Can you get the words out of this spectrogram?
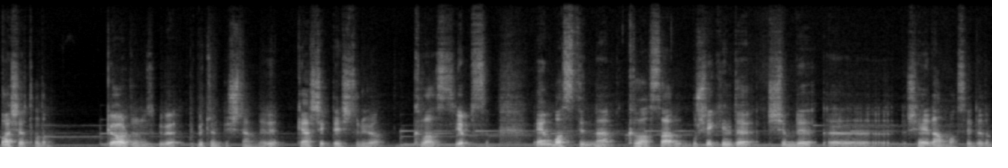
başlatalım. Gördüğünüz gibi bütün işlemleri gerçekleştiriyor class yapısı. En basitinden classlar bu şekilde. Şimdi e, şeyden bahsedelim.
